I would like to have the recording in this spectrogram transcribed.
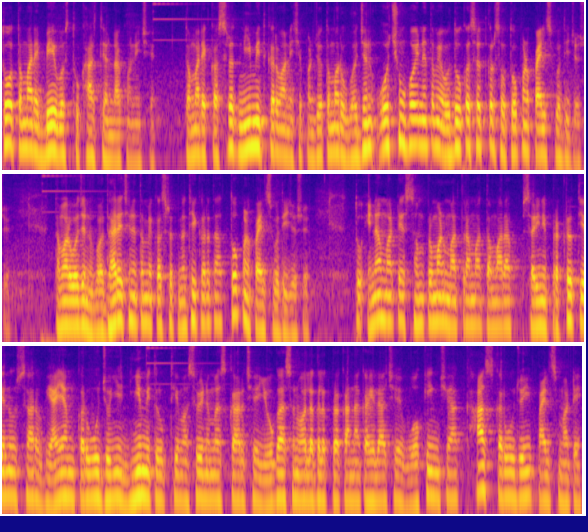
તો તમારે બે વસ્તુ ખાસ ધ્યાન રાખવાની છે. તમારે કસરત નિયમિત કરવાની છે, પણ જો તમારું વજન ઓછું હોય ને તમે વધુ કસરત કરશો, તો પણ પાઇલ્સ વધી જશે. તમારું વજન વધારે છે ને તમે કસરત નથી કરતા, તો પણ પાઇલ્સ વધી જશે. તો એના માટે સમપ્રમાણ માત્રામાં તમારા શરીરની પ્રકૃતિ અનુસાર વ્યાયામ કરવું જોઈએ. નિયમિત રૂપથી એમાં સૂર્ય નમસ્કાર છે, યોગાસનો અલગ અલગ પ્રકારના કહેલા છે, વોકિંગ છે, આ ખાસ કરવું જોઈએ પાઇલ્સ માટે.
